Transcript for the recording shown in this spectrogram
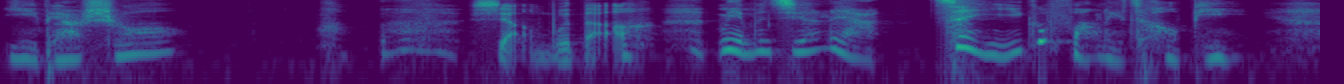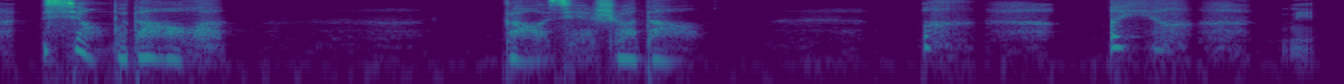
一边说：“想不到你们姐俩在一个房里操逼，想不到啊！高杰说道：“哎呀，你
